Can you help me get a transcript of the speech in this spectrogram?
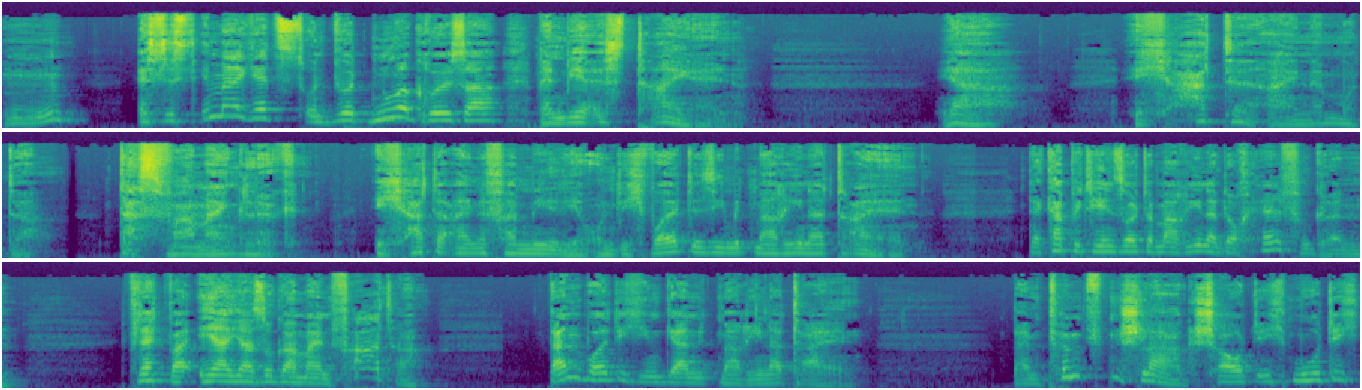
Mhm. Es ist immer jetzt und wird nur größer, wenn wir es teilen. Ja, ich hatte eine Mutter. Das war mein Glück. Ich hatte eine Familie und ich wollte sie mit Marina teilen. Der Kapitän sollte Marina doch helfen können. Vielleicht war er ja sogar mein Vater. Dann wollte ich ihn gern mit Marina teilen. Beim fünften Schlag schaute ich mutig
